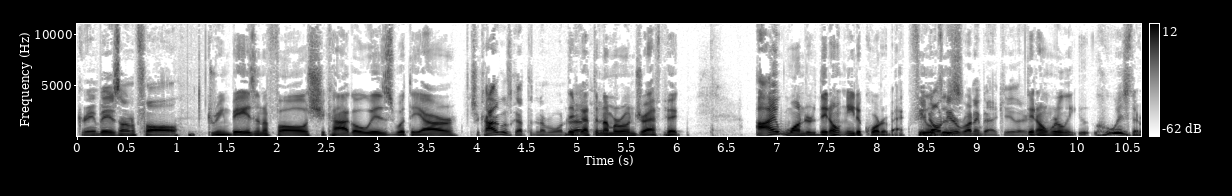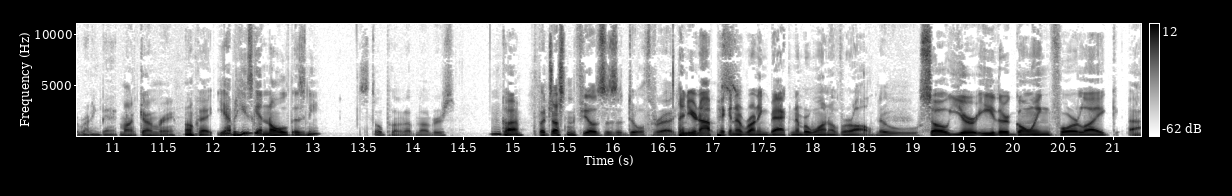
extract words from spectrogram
Green Bay's on a fall. Green Bay is in a fall. Chicago is what they are. Chicago's got the number one. They've got the pick. number one draft pick. I wonder they don't need a quarterback. They don't need is- a running back either. They don't really. Who is their running back? Montgomery Okay, yeah, but he's getting old, isn't he? still putting up numbers, Okay, but Justin Fields is a dual threat. and you're not picking a running back number one overall. No. So you're either going for like I-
